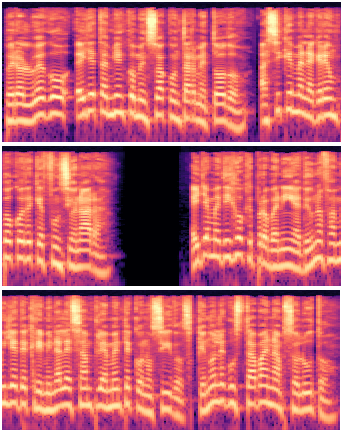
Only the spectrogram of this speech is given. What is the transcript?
Pero luego ella también comenzó a contarme todo, así que me alegré un poco de que funcionara. Ella me dijo que provenía de una familia de criminales ampliamente conocidos, que no le gustaba en absoluto.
